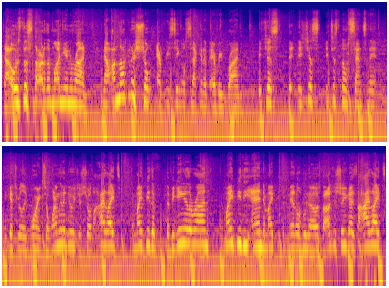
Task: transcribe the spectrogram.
Right, that was the start of the Munyan run. Now, I'm not going to show every single second of every run. It's just, it's just, it's just no sense in it. It gets really boring. So what I'm going to do is just show the highlights. It might be the, the beginning of the run. It might be the end. It might be the middle. Who knows? But I'll just show you guys the highlights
